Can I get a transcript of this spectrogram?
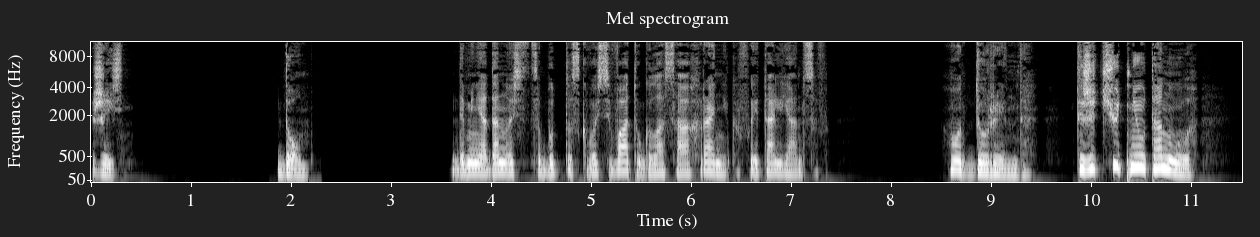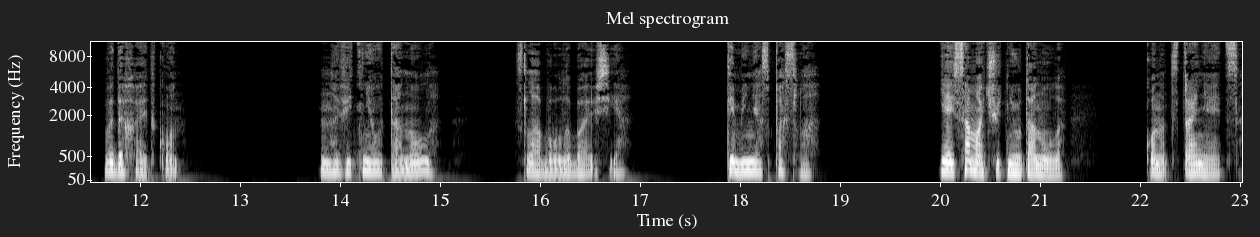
Жизнь. Дом. До меня доносятся будто сквозь вату голоса охранников и итальянцев. «Вот дурында! Ты же чуть не утонула!» — выдыхает Кон. «Но ведь не утонула!» — слабо улыбаюсь я. «Ты меня спасла!» Я и сама чуть не утонула. Кон отстраняется.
